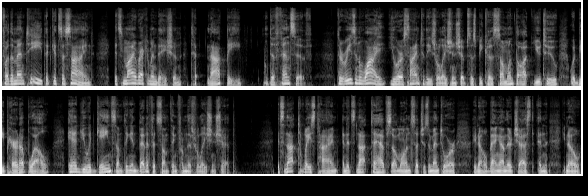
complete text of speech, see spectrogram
for the mentee that gets assigned, it's my recommendation to not be defensive. The reason why you were assigned to these relationships is because someone thought you two would be paired up well and you would gain something and benefit something from this relationship. It's not to waste time and it's not to have someone such as a mentor, you know, bang on their chest and, you know,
